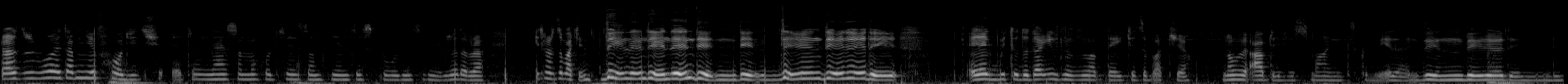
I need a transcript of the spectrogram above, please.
Teraz już wolę tam nie wchodzić. E, ten samochód jest zamknięty z powodu następnej grze. Dobra. I teraz zobaczcie. Jakby to dodali w nowym update'cie, zobaczcie. Nowy update Wysmanix 1. Dyn, dyn, dyn, dyn.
